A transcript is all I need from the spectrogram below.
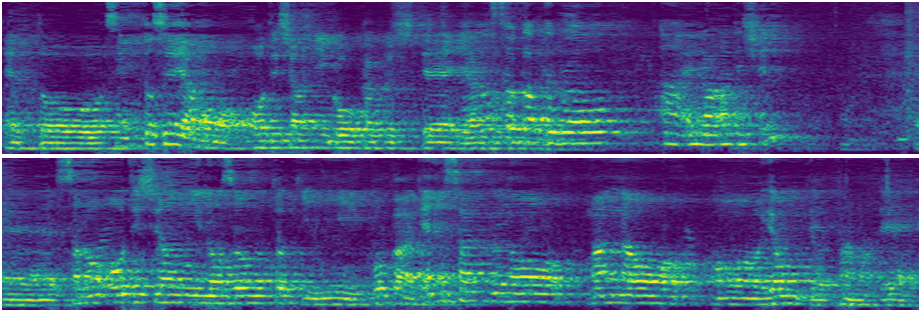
えっとセイントセイヤもオーディションに合格してやることになりましたえー、そのオーディションに臨む時に僕は原作の漫画を読んでたので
